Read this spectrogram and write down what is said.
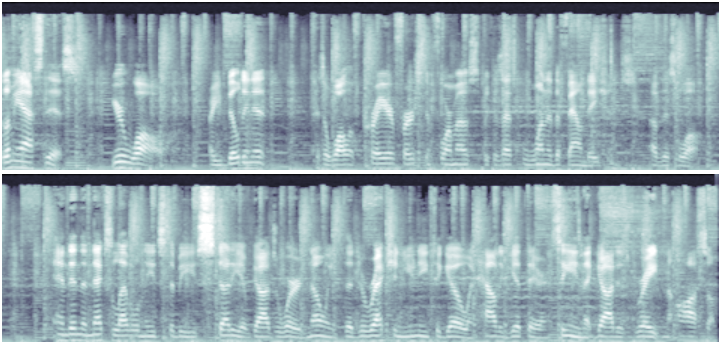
So let me ask this your wall, are you building it as a wall of prayer first and foremost? Because that's one of the foundations of this wall. And then the next level needs to be study of God's Word, knowing the direction you need to go and how to get there, and seeing that God is great and awesome.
